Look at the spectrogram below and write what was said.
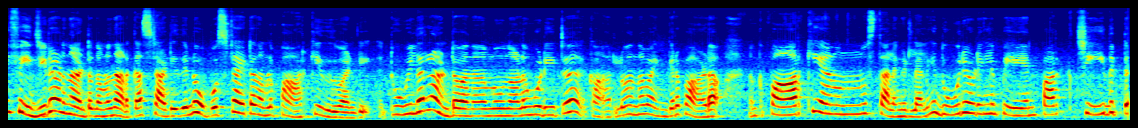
ഈ ഫെജിയുടെ ആണ് കേട്ടോ. നമ്മൾ നടക്കാൻ സ്റ്റാർട്ട് ചെയ്തതിന്റെ ഓപ്പോസിറ്റ് ആയിട്ടാണ് നമ്മൾ പാർക്ക് ചെയ്തത് വണ്ടി. ടൂ വീലറിലാണ് കേട്ടോ വന്നത്. മൂന്നാളും കൂടിയിട്ട് കാറിൽ വന്നാൽ ഭയങ്കര പാടാണ് നമുക്ക് പാർക്ക് ചെയ്യാനൊന്നും സ്ഥലം കിട്ടില്ല. അല്ലെങ്കിൽ ദൂരെ എവിടെയെങ്കിലും പേ ആൻഡ് പാർക്ക് ചെയ്തിട്ട്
